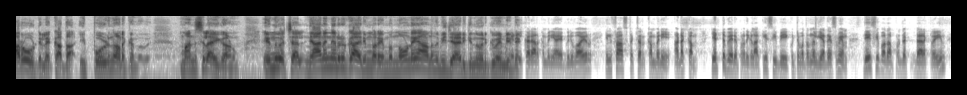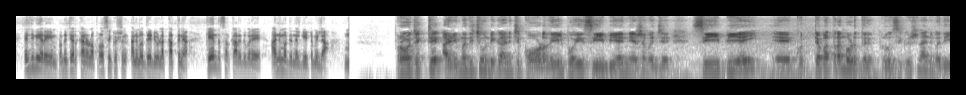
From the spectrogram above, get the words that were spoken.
ആ റോട്ടിലെ കഥ ഇപ്പോഴും നടക്കുന്നത്. മനസ്സിലായി കാണും. എന്ന് വെച്ചാൽ ഞാനങ്ങനെ ഒരു കാര്യം പറയുമ്പോൾ നോണയാണെന്ന് വിചാരിക്കുന്നവർക്ക് വേണ്ടിയിട്ട്. കരാർ കമ്പനിയായ ഗുരുവായൂർ ഇൻഫ്രാസ്ട്രക്ചർ കമ്പനി അടക്കം എട്ട് പേരെ പ്രതികളാക്കി സി ബി ഐ കുറ്റപത്രം നൽകി. അതേസമയം ദേശീയപാത പ്രൊജക്ട് ഡയറക്ടറെയും എഞ്ചിനീയറെയും പ്രതി ചേർക്കാനുള്ള പ്രോസിക്യൂഷൻ അനുമതി തേടിയുള്ള കത്തിന് കേന്ദ്ര സർക്കാർ ഇതുവരെ അനുമതി നൽകിയിട്ടുമില്ല. പ്രോജക്റ്റ് അഴിമതി ചൂണ്ടിക്കാണിച്ച് കോടതിയിൽ പോയി സി ബി ഐ അന്വേഷണം വെച്ച് സി ബി ഐ കുറ്റപത്രം കൊടുത്ത് പ്രോസിക്യൂഷൻ അനുമതി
